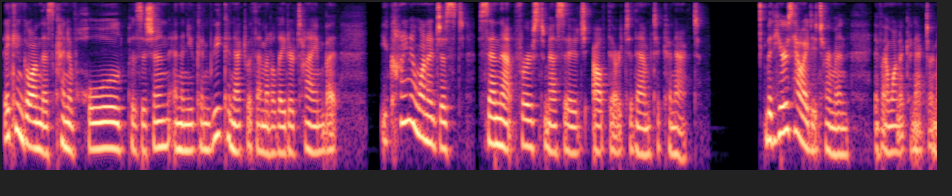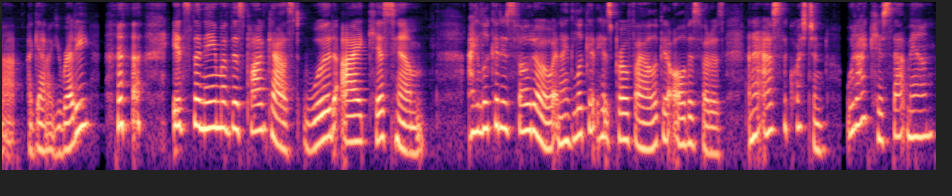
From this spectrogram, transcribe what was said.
they can go on this kind of hold position and then you can reconnect with them at a later time. But you kind of want to just send that first message out there to them to connect. But here's how I determine if I want to connect or not. Again, are you ready? it's the name of this podcast. Would I kiss him? I look at his photo and I look at his profile, look at all of his photos, and I ask the question Would I kiss that man?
